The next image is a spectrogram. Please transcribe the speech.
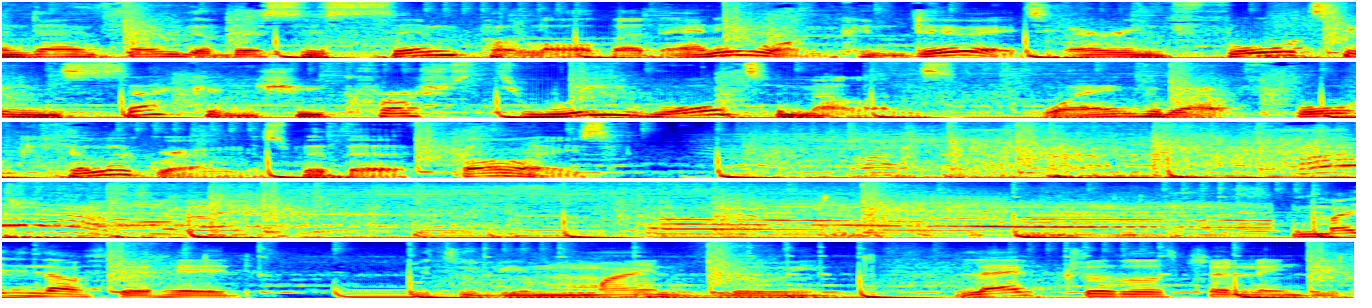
And don't think that this is simple or that anyone can do it, where in 14 seconds she crushed three watermelons, weighing about 4 kilograms with her thighs. Imagine that was your head, will be mind blowing. Life throws us challenges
